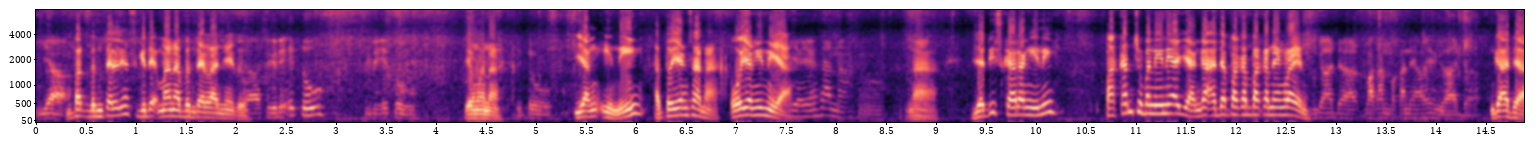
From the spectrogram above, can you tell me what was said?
iya Empat bentelnya segede mana bentelannya itu? ya, segede itu segede itu Yang mana? itu Yang ini atau yang sana? Oh, yang ini ya. iya yang sana Oh, Nah, jadi sekarang ini pakan cuman ini aja, nggak ada pakan-pakan yang lain. nggak ada makan-makan yang lain nggak ada Nggak ada.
